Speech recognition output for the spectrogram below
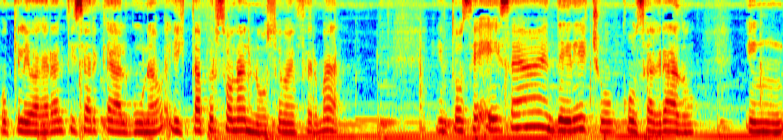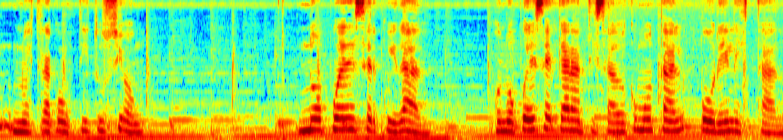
o que le va a garantizar que alguna esta persona no se va a enfermar. Entonces, ese derecho consagrado en nuestra constitución no puede ser cuidado o no puede ser garantizado como tal por el Estado.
